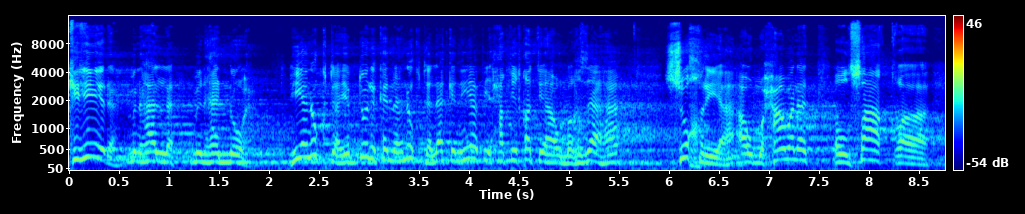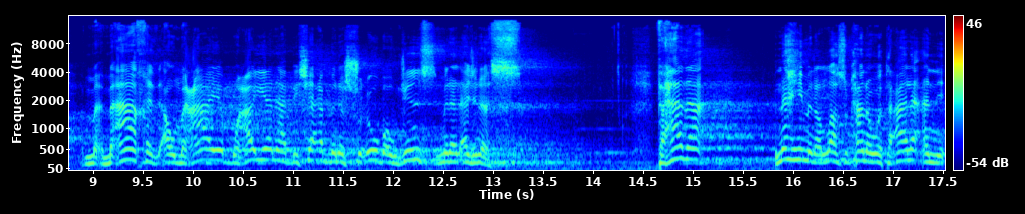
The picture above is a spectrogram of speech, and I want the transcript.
كثيرة من هال من هالنوع. هي نكتة يبدو لك أنها نكتة لكن هي في حقيقتها ومغزاها سخرية أو محاولة إلصاق آه، مآخذ أو معايب معينة بشعب من الشعوب أو جنس من الأجناس. فهذا نهي من الله سبحانه وتعالى أن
